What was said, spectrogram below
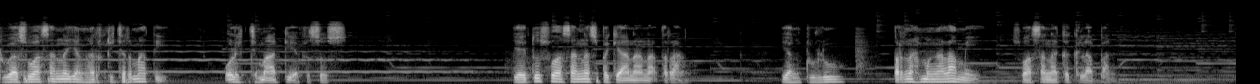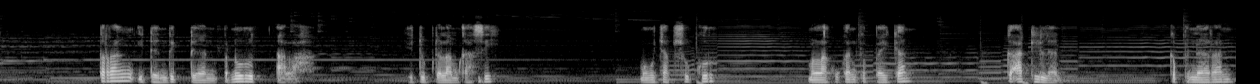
dua suasana yang harus dicermati oleh jemaat di Efesus, yaitu suasana sebagai anak-anak terang yang dulu pernah mengalami suasana kegelapan. Terang identik dengan penurut Allah, hidup dalam kasih, mengucap syukur, melakukan kebaikan, keadilan, kebenaran,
